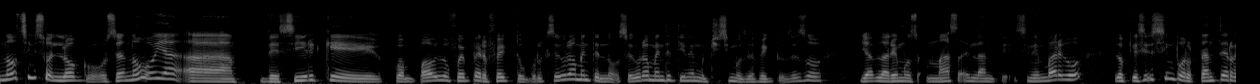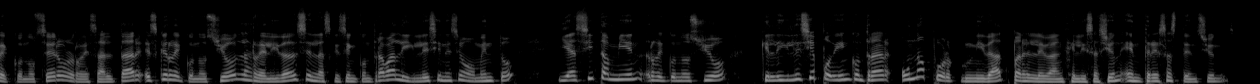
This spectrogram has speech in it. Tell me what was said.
no se hizo el loco. O sea, no voy a, a, decir que Juan Pablo fue perfecto, porque seguramente no, seguramente tiene muchísimos defectos. Eso ya hablaremos más adelante. Sin embargo, lo que sí es importante reconocer o resaltar es que reconoció las realidades en las que se encontraba la iglesia en ese momento y así también reconoció que la iglesia podía encontrar una oportunidad para la evangelización entre esas tensiones.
